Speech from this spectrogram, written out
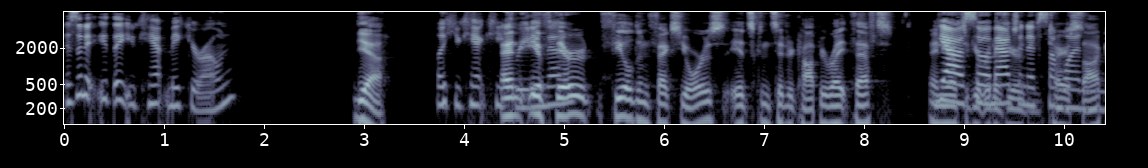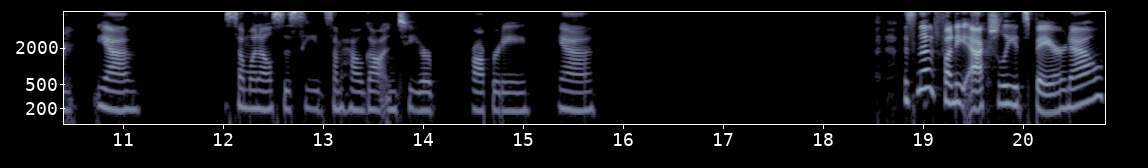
Isn't it that you can't make your own? Yeah. Like you can't keep and if them. their field infects yours, it's considered copyright theft. And you yeah, have to get so imagine if someone, stock. yeah, someone else's seed somehow got into your property. Yeah. Isn't that funny? Actually, it's Bayer now.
